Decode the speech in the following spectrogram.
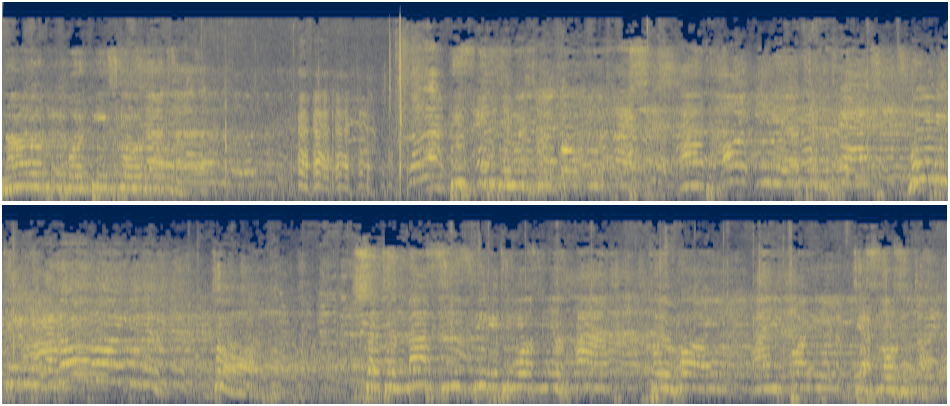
Now the ball being scored at this instrument will go in the flash and all India and the catch will be taking it and oh my goodness God such a massive wicket was in your hand for a while and you finally just lost it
